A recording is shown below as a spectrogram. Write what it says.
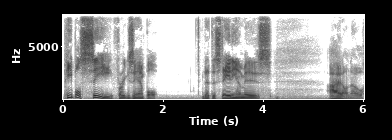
people see, for example, that the stadium is, I don't know,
